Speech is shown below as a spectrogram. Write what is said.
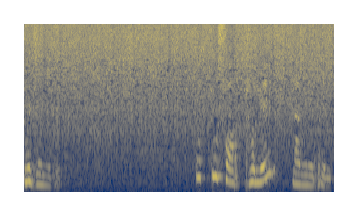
ভেজে নেব। একটু সফট হলে নামিয়ে ফেলব।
